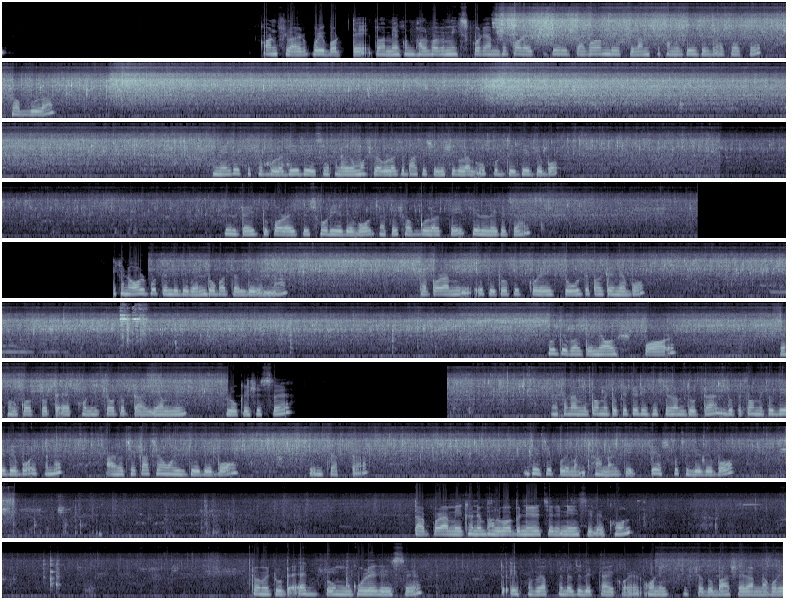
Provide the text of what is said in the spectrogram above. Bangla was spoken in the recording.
কর্নফ্লাওয়ার পরিবর্তে। তো আমি এখন ভালোভাবে মিক্স করে আমি যে কড়াইতে তেলটা গরম দিয়েছিলাম, সেখানে দিয়ে দেবো একে একে সবগুলা। আমি একে একে সবগুলো দিয়ে দিয়েছি, এখন আমি মশলাগুলো যে বাকি ছিল সেগুলো আমি উপর দিয়ে দিয়ে দেবো। তেলটা একটু কড়াইতে ছড়িয়ে দেব, যাতে সবগুলোতেই তেল লেগে যায়। এখানে অল্প তেলে দেবেন ডোবা তেল দেবেন না। তারপর আমি এপিট ওপিট করে একটু উল্টে পাল্টে নেব। উল্টে পাল্টে নেওয়ার পর এখন কতটা, এখনই কতটা আমি লুক এসেছে। এখন আমি টমেটো কেটে রেখেছিলাম দুটা। দুটো টমেটো দিয়ে দেব এখানে। আর হচ্ছে কাঁচামরিচ দিয়ে দেব। তিন চারটা। যে যে পরিমাণ খান আর কি। পেঁয়াজ কুচি দিয়ে দেব। তারপর আমি এখানে ভালোভাবে নেড়ে চেড়ে নিয়েছি দেখুন। টমেটোটা একদম গলে গেছে। তো এভাবে আপনারা যদি ট্রাই করেন, অনেক সুস্বাদু বাসায় রান্না করে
